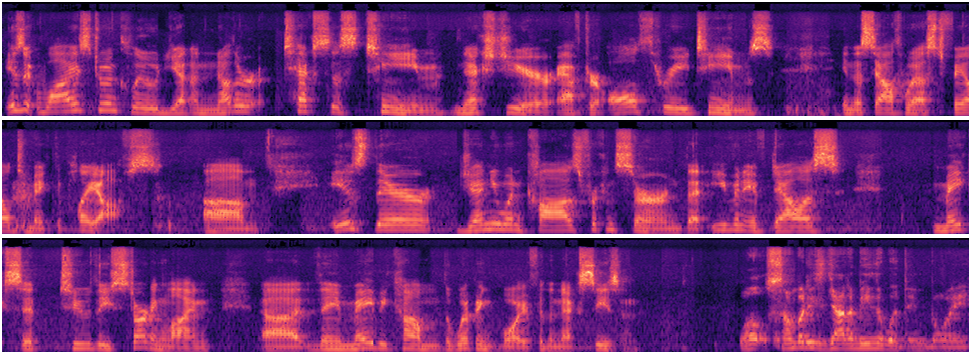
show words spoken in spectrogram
Is it wise to include yet another Texas team next year after all three teams in the Southwest failed to make the playoffs? Um, is there genuine cause for concern that even if Dallas makes it to the starting line, uh, they may become the whipping boy for the next season. Well, somebody's got to be the whipping boy.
